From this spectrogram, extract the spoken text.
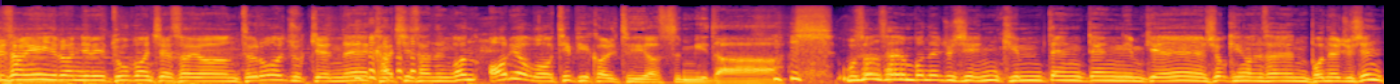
지상에 이런 일이 두 번째 사연 들어 죽겠네. 같이 사는 건 어려워. 디피컬트였습니다. 우선 사연 보내주신 김땡땡님께 쇼킹한 사연 보내주신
